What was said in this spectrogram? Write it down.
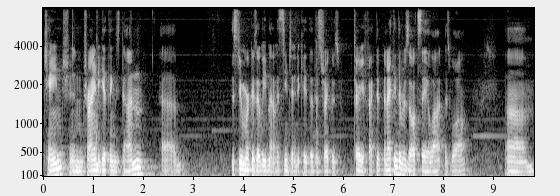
change and trying to get things done. Um, the student workers that we met with seem to indicate that the strike was very effective, and I think the results say a lot as well. Um,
